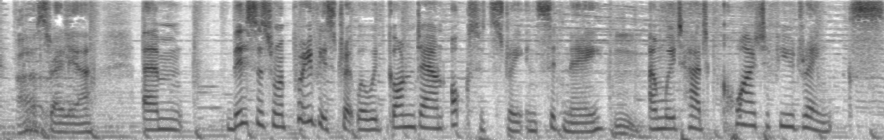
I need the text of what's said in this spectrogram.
in Oh. Australia. Um, this is from a previous trip where we'd gone down Oxford Street in Sydney, Hmm. and we'd had quite a few drinks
